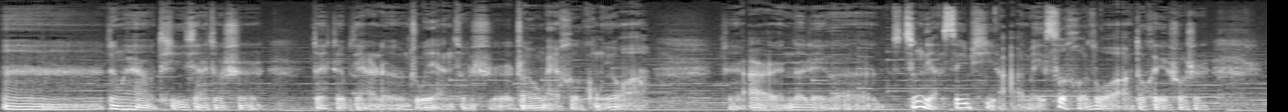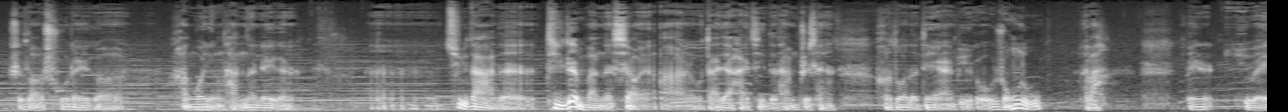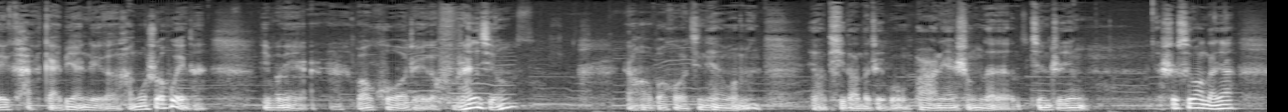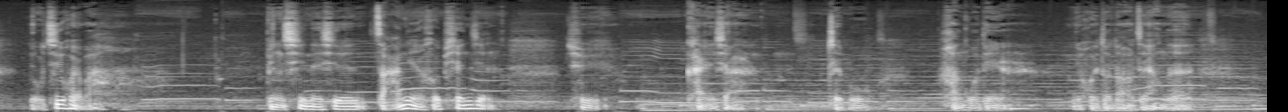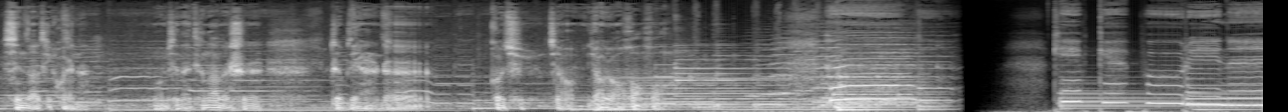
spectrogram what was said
嗯，另外要提一下就是。对这部电影的主演就是郑有美和孔侑啊，这二人的这个经典 CP 啊，每次合作啊都可以说是制造出这个韩国影坛的这个呃巨大的地震般的效应啊！大家还记得他们之前合作的电影，比如《熔炉》，对吧？被誉为改改变这个韩国社会的一部电影，包括这个《釜山行》。然后包括今天我们要提到的这部八二年生的金智英，也是希望大家有机会吧，摒弃那些杂念和偏见，去看一下这部韩国电影，你会得到怎样的心得体会呢？我们现在听到的是这部电影的歌曲，叫《摇摇晃晃》。 깊게 뿌리 내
